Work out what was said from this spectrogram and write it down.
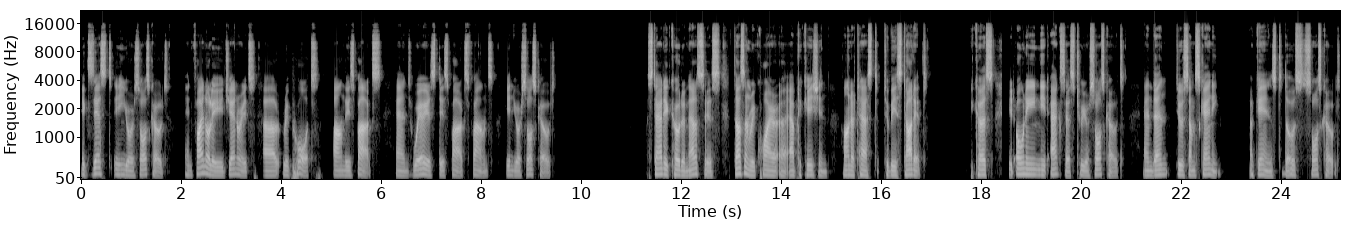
exist in your source code and finally generate a report on these bugs and where is these bugs found in your source code. Static code analysis doesn't require an application on under test to be started because it only need access to your source code and then do some scanning against those source code.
